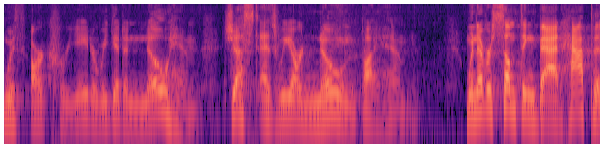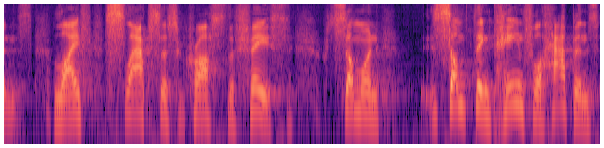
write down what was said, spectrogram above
with our Creator. We get to know Him just as we are known by Him. Whenever something bad happens, life slaps us across the face, someone something painful happens,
